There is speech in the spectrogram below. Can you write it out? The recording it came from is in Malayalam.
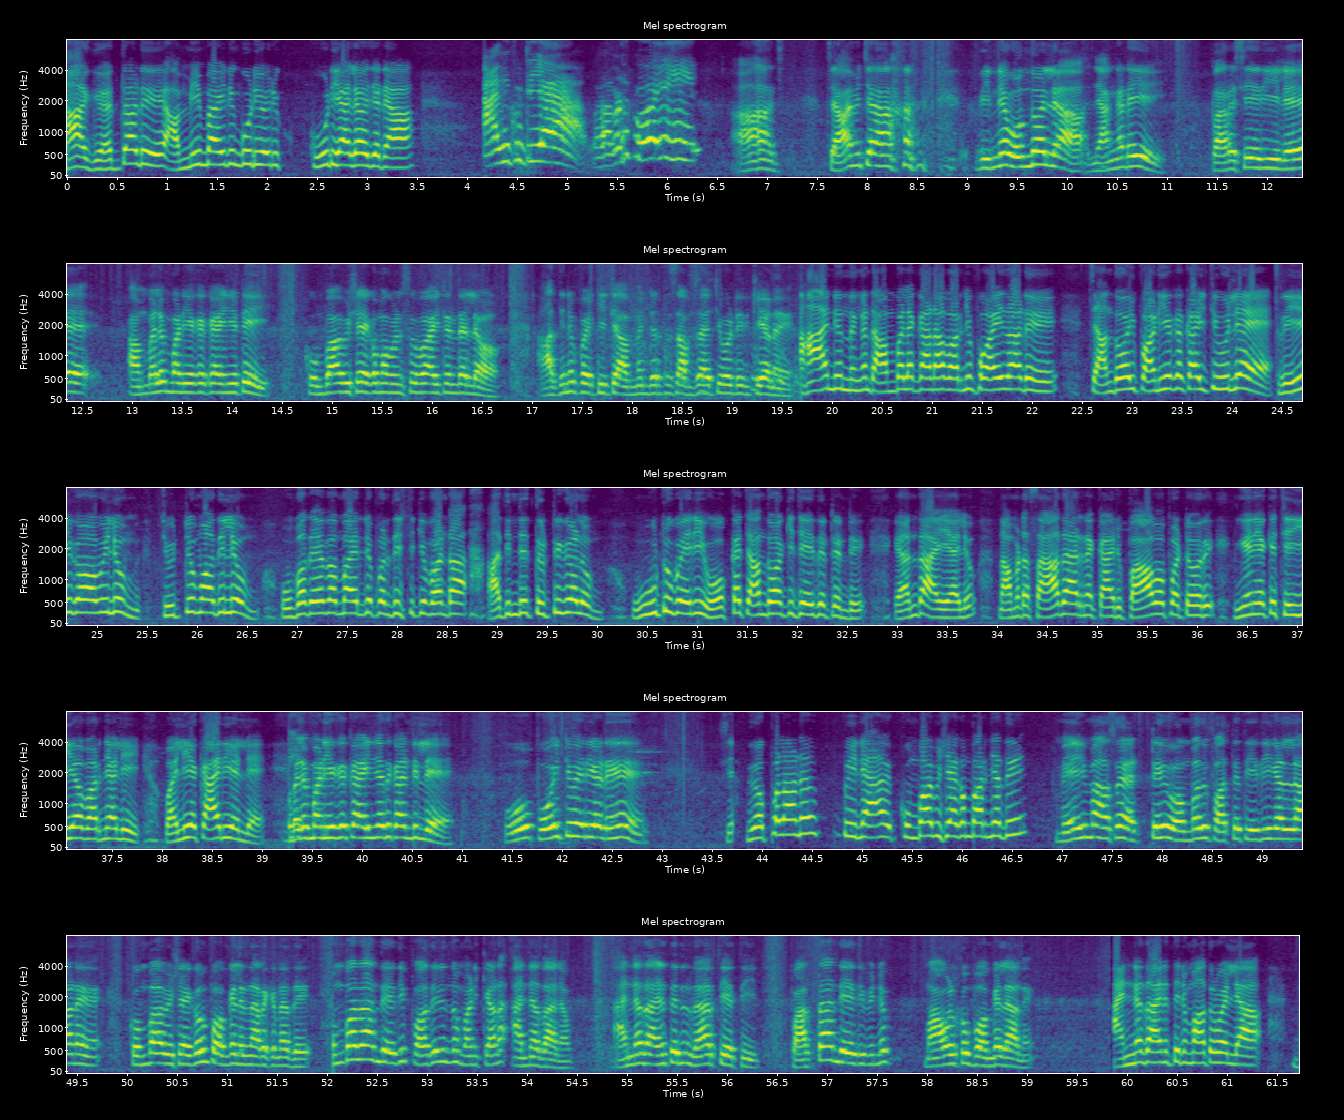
ആ എന്താണ്? അമ്മയും മൈനും കൂടി ഒരു കൂടിയാലോചന. ആ ചാമിച്ച പിന്നെ ഒന്നുമല്ല. ഞങ്ങളുടെ പറശ്ശേരിയിലെ അമ്പലം പണിയൊക്കെ കഴിഞ്ഞിട്ടേ കുംഭാഭിഷേക മഹോത്സവമായിട്ടുണ്ടല്ലോ. അതിനെ പറ്റിയിട്ട് അമ്മന്റെ അടുത്ത് സംസാരിച്ചു കൊണ്ടിരിക്കുകയാണ് ആനും നിങ്ങളുടെ അമ്പലം കാണാൻ പറഞ്ഞു പോയതാണ്. ചന്തോയി പണിയൊക്കെ കഴിച്ചൂല്ലേ ശ്രീകോവിലും ചുറ്റുമതിലും ഉപദേവന്മാരുടെ പ്രതിഷ്ഠയ്ക്ക് വേണ്ട അതിന്റെ തിട്ടുകളും ഊട്ടുപേരി ഒക്കെ ചന്തമാക്കി ചെയ്തിട്ടുണ്ട്. എന്തായാലും നമ്മുടെ സാധാരണക്കാർ പാവപ്പെട്ടവർ ഇങ്ങനെയൊക്കെ ചെയ്യുക പറഞ്ഞാൽ വലിയ കാര്യമല്ലേ അമ്പലം പണിയൊക്കെ കഴിഞ്ഞത് കണ്ടില്ലേ? ഓ പോയിട്ട് വരികയാണ്. എപ്പോഴാണ് പിന്നെ കുംഭാഭിഷേകം പറഞ്ഞത്? മെയ് മാസം എട്ട് ഒമ്പത് പത്ത് തീയതികളിലാണ് കുംഭാഭിഷേകവും പൊങ്കലും നടക്കുന്നത്. ഒമ്പതാം തീയതി പതിനൊന്ന് മണിക്കാണ് അന്നദാനം. അന്നദാനത്തിന് നേരത്തെ എത്തി പത്താം തീയതി പിന്നെ മാവൾക്കും പൊങ്കലാണ്. അന്നദാനത്തിന് മാത്രമല്ല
